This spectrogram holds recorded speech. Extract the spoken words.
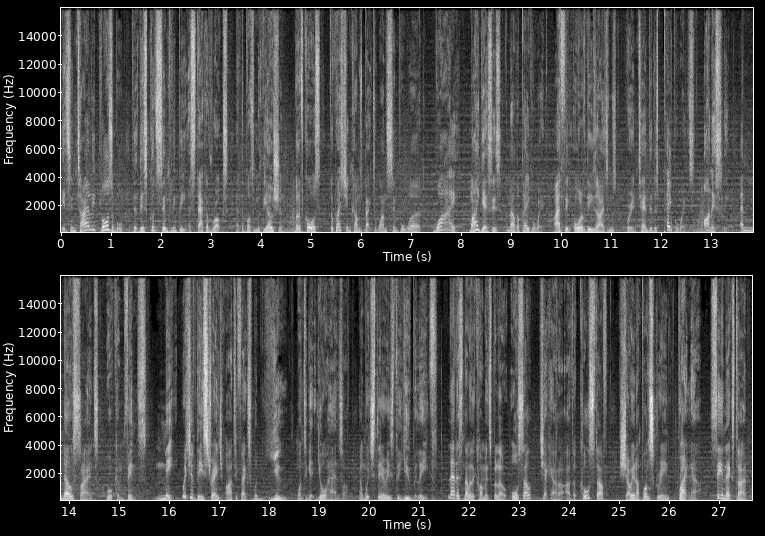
It's entirely plausible that this could simply be a stack of rocks at the bottom of the ocean. But of course, the question comes back to one simple word. Why? My guess is another paperweight. I think all of these items were intended as paperweights, honestly, and no science will convince me. Which of these strange artifacts would you want to get your hands on, and which theories do you believe? Let us know in the comments below. Also, check out our other cool stuff showing up on screen right now. See you next time.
